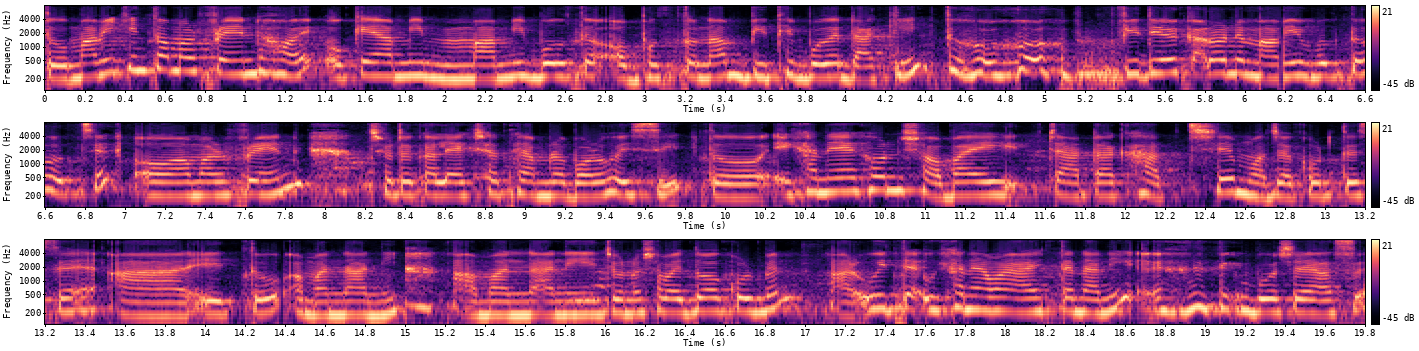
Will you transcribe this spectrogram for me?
তো মামি কিন্তু আমার ফ্রেন্ড হয়। ওকে আমি মামি বলতে অভ্যস্ত না বিথি বলে ডাকি। তো ভিডিওর কারণে মামি বলতে হচ্ছে। ও আমার ফ্রেন্ড ছোটকালে একসাথে আমরা বড় হয়েছি। তো এখানে এখন সবাই চাটা খাচ্ছে মজা করতেছে আর এই তো আমার নানি। আমার নানির জন্য সবাই দোয়া করবেন। আর ওইটা ওইখানে আমার আরেকটা নানি বসে আছে।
